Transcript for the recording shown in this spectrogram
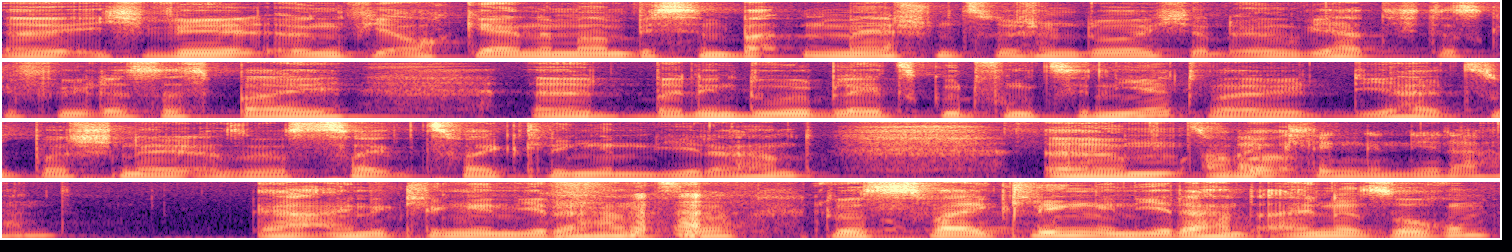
äh, ich will irgendwie auch gerne mal ein bisschen Button mashen zwischendurch und irgendwie hatte ich das Gefühl, dass das bei äh, bei den Dual Blades gut funktioniert, weil die halt super schnell, also es zeigt zwei Klingen in jeder Hand. Ähm, zwei aber Klingen in jeder Hand. Ja, eine Klinge in jeder Hand. So. Du hast zwei Klingen in jeder Hand eine, so rum.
